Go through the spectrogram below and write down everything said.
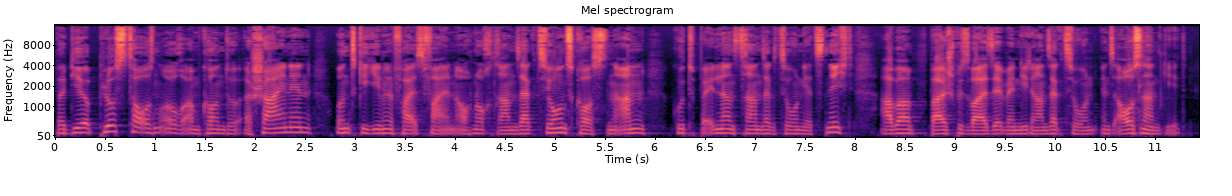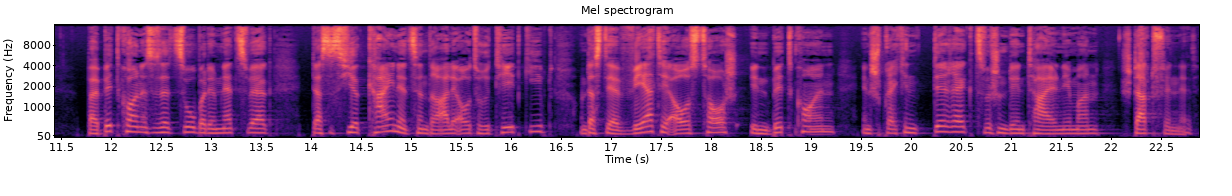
bei dir plus 1000 Euro am Konto erscheinen und gegebenenfalls fallen auch noch Transaktionskosten an. Gut, bei Inlandstransaktionen jetzt nicht, aber beispielsweise, wenn die Transaktion ins Ausland geht. Bei Bitcoin ist es jetzt so, bei dem Netzwerk, dass es hier keine zentrale Autorität gibt und dass der Werteaustausch in Bitcoin entsprechend direkt zwischen den Teilnehmern stattfindet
